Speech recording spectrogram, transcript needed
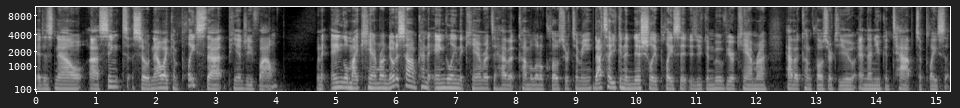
It is now uh, synced. So now I can place that PNG file. I'm gonna angle my camera. Notice how I'm kind of angling the camera to have it come a little closer to me. That's how you can initially place it is you can move your camera, have it come closer to you, and then you can tap to place it.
